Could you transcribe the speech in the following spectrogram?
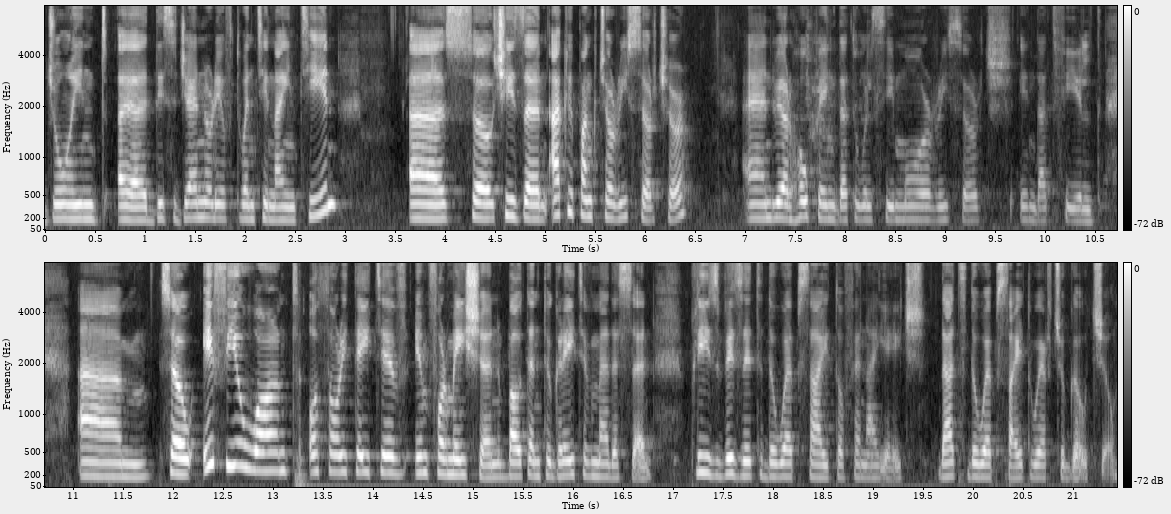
joined uh, this January of 2019. Uh, so she's an acupuncture researcher, and we are hoping that we'll see more research in that field. Um, so if you want authoritative information about integrative medicine, please visit the website of NIH. That's the website where to go to.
